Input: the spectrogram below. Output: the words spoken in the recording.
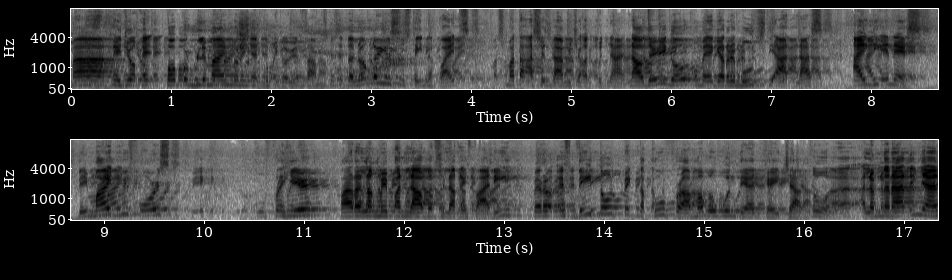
ma medyo eh, poproblemahin mo rin yan kung ikaw yung Thumbs. Kasi the longer you sustain the fights, mas mataas yung damage output niya. Now there you go, Omega removes the Atlas. IDNS, they might be forced to pick Kufra here para lang may panlaban sila kay Fanny. Pero if they don't pick the Kufra, mapupuntihan kay Chakno. Ha? Alam na natin yan.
